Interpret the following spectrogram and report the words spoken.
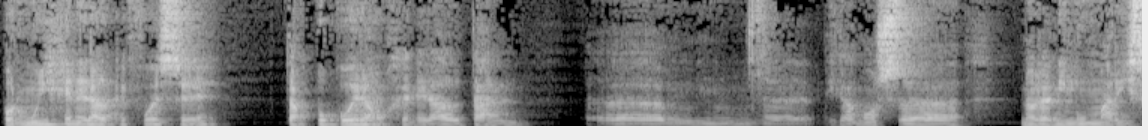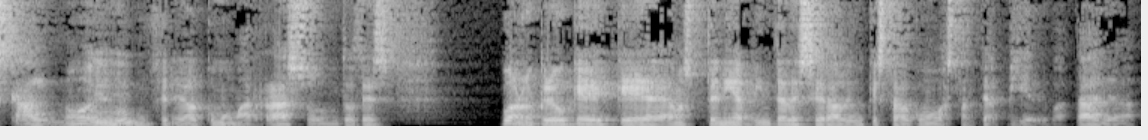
por muy general que fuese, tampoco era un general tan, em, eh, digamos, eh, no era ningún mariscal, ¿no? Era un general como más raso. Entonces, bueno, creo que, además tenía pinta de ser alguien que estaba como bastante a pie de batalla.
